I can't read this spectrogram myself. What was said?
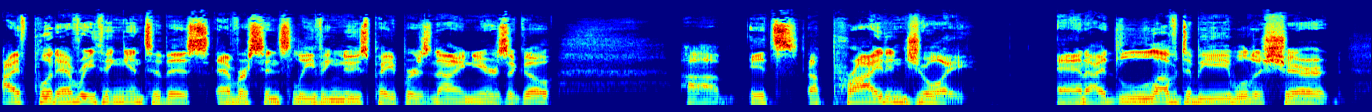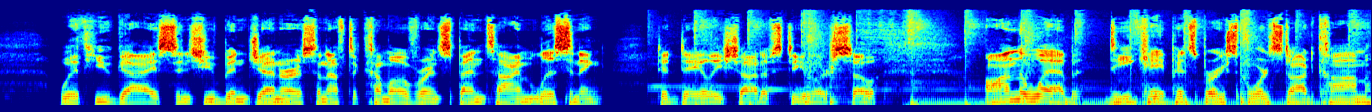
I've put everything into this ever since leaving newspapers nine years ago. Uh, it's a pride and joy, and I'd love to be able to share it with you guys since you've been generous enough to come over and spend time listening to Daily Shot of Steelers. So on the web, dkpittsburghsports.com,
